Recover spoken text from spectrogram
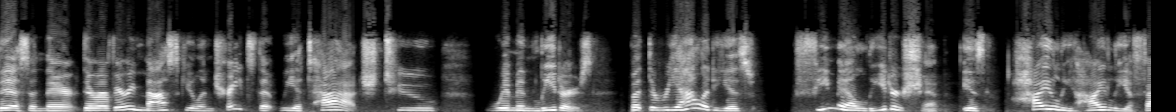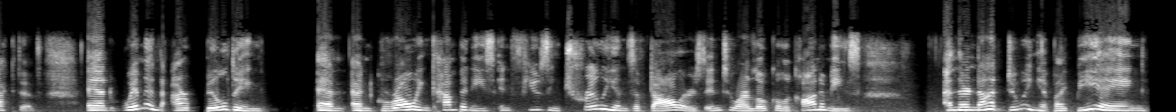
this. And there there are very masculine traits that we attach to women leaders. But the reality is female leadership is highly, highly effective. And women are building and and growing companies infusing trillions of dollars into our local economies and they're not doing it by being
